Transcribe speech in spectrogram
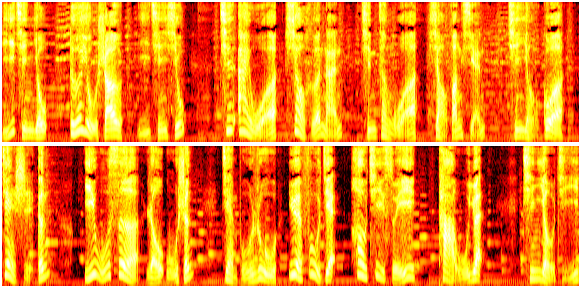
贻亲忧；德有伤，贻亲羞。亲爱我，孝何难；亲憎我，孝方贤。亲有过，见使更；怡无色，柔无声。见不入，悦复见；好气随，挞无怨。亲有疾，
